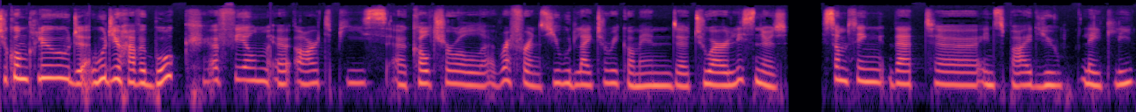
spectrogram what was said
To conclude, would you have a book, a film, an art piece, a cultural reference you would like to recommend uh, to our listeners? Something that uh, inspired you lately?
